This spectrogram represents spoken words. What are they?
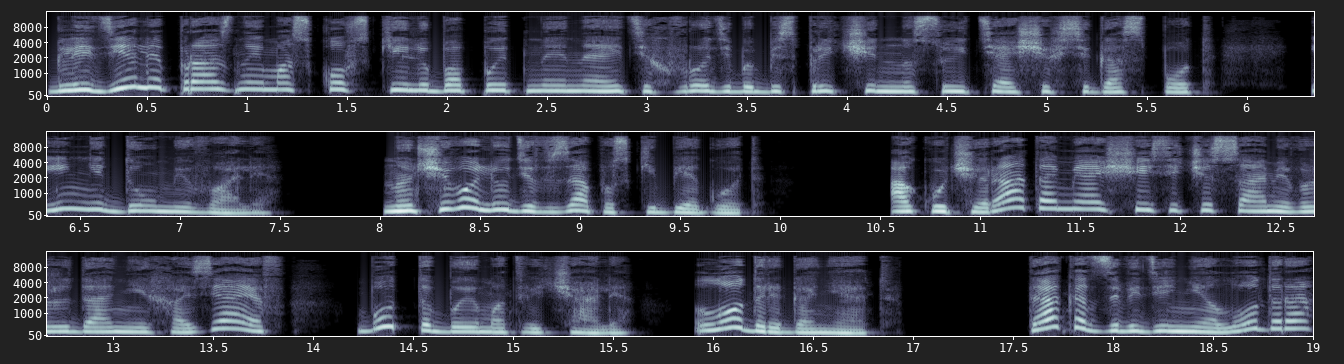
Глядели праздные московские любопытные на этих вроде бы беспричинно суетящихся господ и недоумевали. Но чего люди в запуске бегают? А кучера, томящиеся часами в ожидании хозяев, будто бы им отвечали. Лодыри гоняют. Так от заведения лодера,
